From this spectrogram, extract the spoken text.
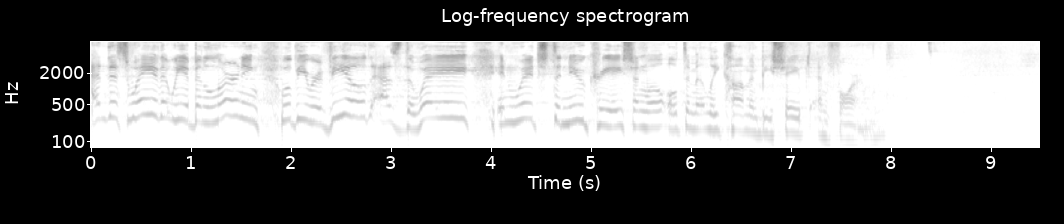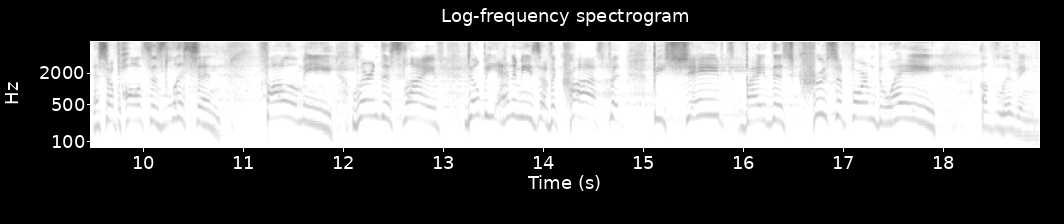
And this way that we have been learning will be revealed as the way in which the new creation will ultimately come and be shaped and formed. And so Paul says, listen, follow me, learn this life. Don't be enemies of the cross, but be shaped by this cruciformed way of living.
